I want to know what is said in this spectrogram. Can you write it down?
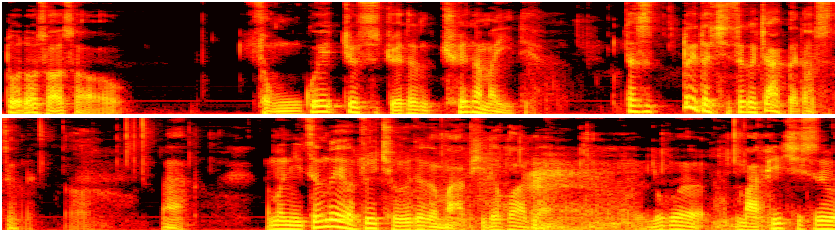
多多少少总归就是觉得缺那么一点，但是对得起这个价格倒是真的啊。那么你真的要追求这个马皮的话呢，如果马皮其实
